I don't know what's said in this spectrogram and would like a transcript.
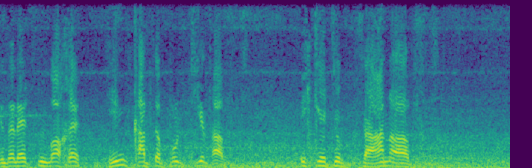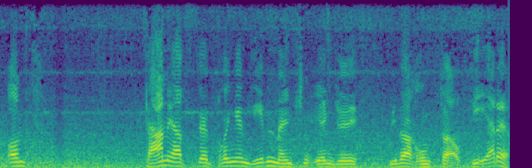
in der letzten Woche hinkatapultiert habt. Ich gehe zum Zahnarzt und Zahnärzte bringen jeden Menschen irgendwie wieder runter auf die Erde.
